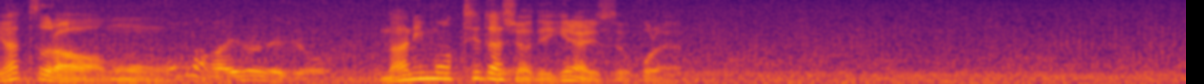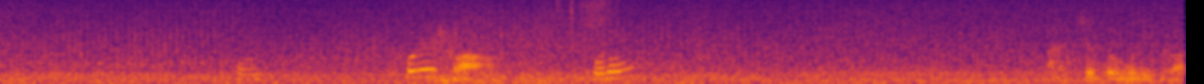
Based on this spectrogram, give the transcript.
奴らはもなのがいるんでしょ？う何も手出しはできないですよこれ。これか。これ？あ、ちょっと無理か。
